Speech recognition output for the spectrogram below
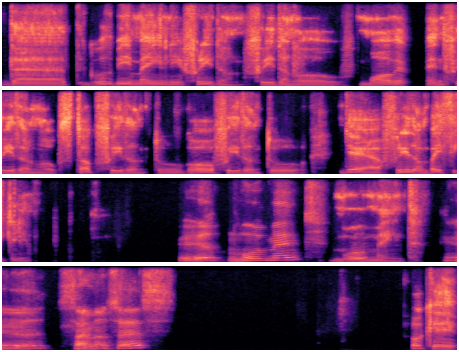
That would be mainly freedom, freedom of movement, freedom of stop, freedom to go, freedom to, yeah, freedom basically, Good. Movement. movement. Good. Simon says. Okay,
